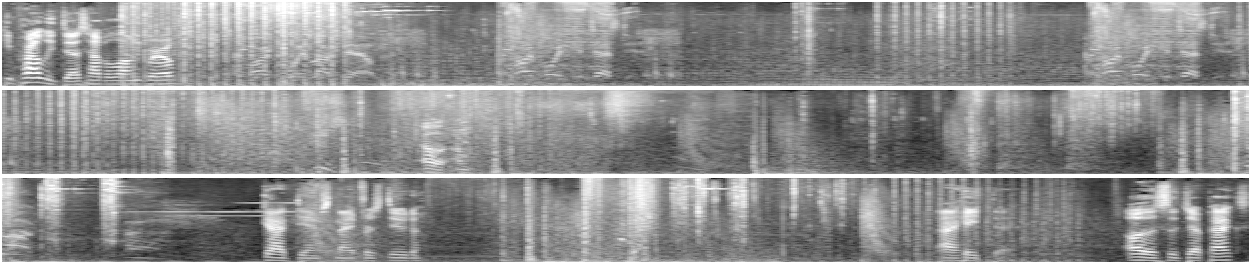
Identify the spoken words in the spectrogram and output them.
he probably does have a long barrel. Hardpoint locked down. Hardpoint contested. Hardpoint contested. Oh, um. Goddamn snipers, dude. I hate that. Oh, this is jetpacks?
